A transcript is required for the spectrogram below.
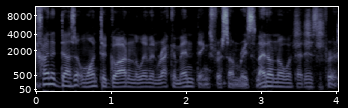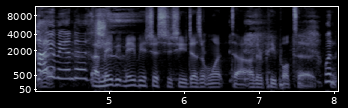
kind of doesn't want to go out on a limb and recommend things for some reason. I don't know what that is. For hi, uh, Amanda. Uh, maybe maybe it's just she doesn't want uh, other people to well,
